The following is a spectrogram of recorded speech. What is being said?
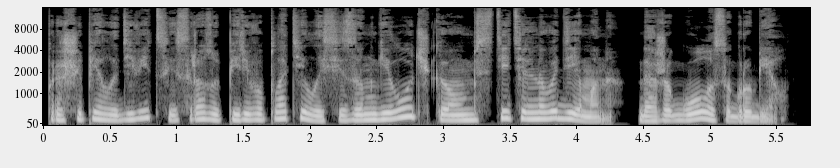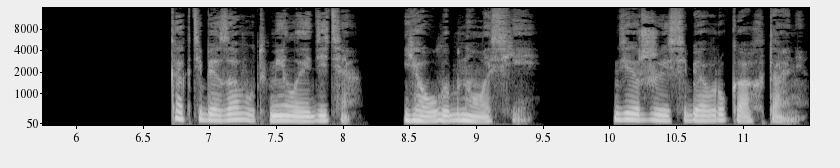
Прошипела девица и сразу перевоплотилась из ангелочка в мстительного демона, даже голос огрубел. «Как тебя зовут, милое дитя?» Я улыбнулась ей. «Держи себя в руках, Таня.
